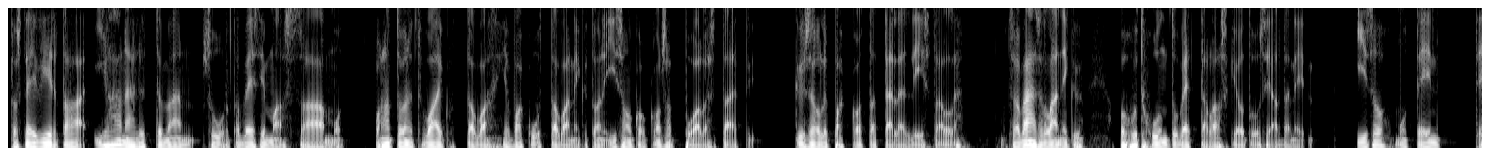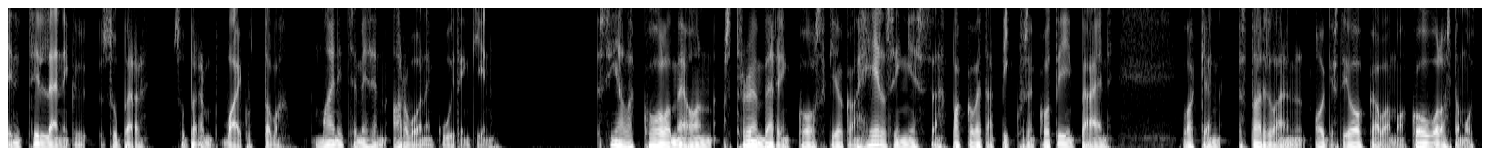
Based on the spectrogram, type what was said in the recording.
Tuosta ei virtaa ihan älyttömän suurta vesimassaa, mutta onhan toi nyt vaikuttava ja vakuuttava niin tuon ison kokonsa puolesta, että kyllä se oli pakko ottaa tälle listalle. Mutta se on vähän sellainen niin ohut huntu vettä laskeutuu sieltä, niin iso, mutta ei, ei nyt silleen niin super, super vaikuttava. Mainitsemisen arvoinen kuitenkin. Siellä kolme on Strömbergin koski, joka on Helsingissä. Pakko vetää pikkusen kotiin päin, vaikka en stadilainen oikeasti olekaan, vaan mä oon Kouvolasta, mutta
